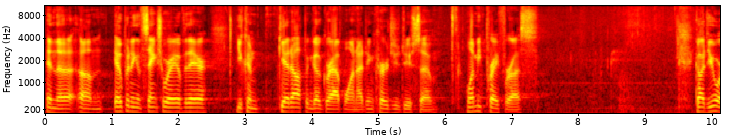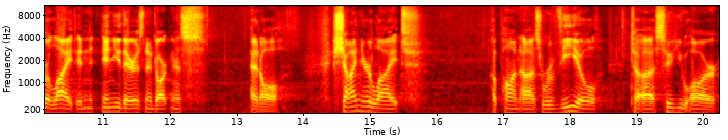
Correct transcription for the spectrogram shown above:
in the um, opening of the sanctuary over there. You can get up and go grab one. I'd encourage you to do so. Let me pray for us. God, you are light, and in you there is no darkness at all. Shine your light upon us. Reveal to us who you are,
